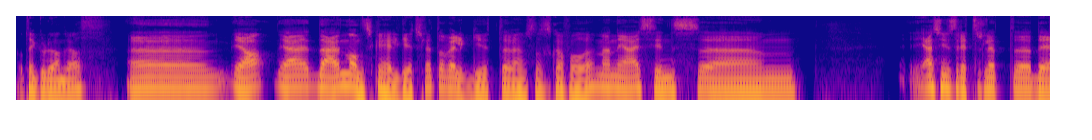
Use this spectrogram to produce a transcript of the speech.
Hva tenker du, Andreas? Uh, ja, jeg, det er en vanskelig helg, rett og slett, å velge ut eh, hvem som skal få det. Men jeg syns uh, Jeg syns rett og slett det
